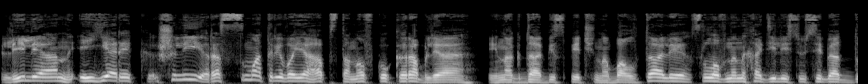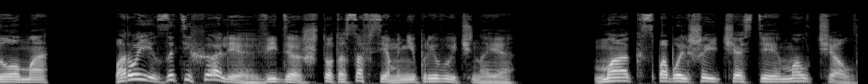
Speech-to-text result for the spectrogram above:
Лилиан и Ярик шли, рассматривая обстановку корабля, иногда беспечно болтали, словно находились у себя дома, порой затихали, видя что-то совсем непривычное. Макс по большей части молчал.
